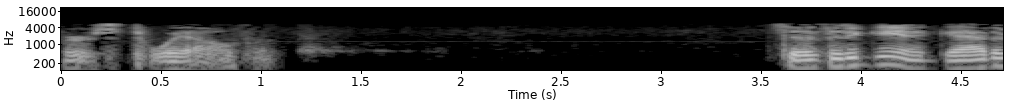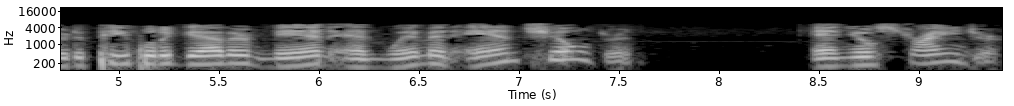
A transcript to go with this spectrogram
Verse 12 says it again, gather the people together, men and women and children, and your stranger.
